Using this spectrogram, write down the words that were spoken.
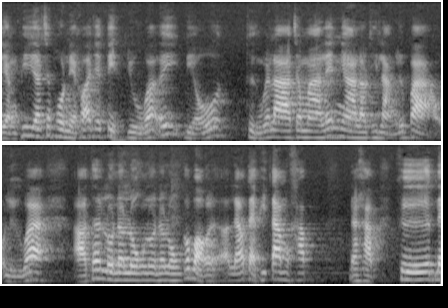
อย่างพี่รัชพลเนี่ยเขาอาจจะติดอยู่ว่า เอ้ย เดี๋ยวถึงเวลาจะมาเล่นงานเราทีหลังหรือเปล่า หรือว่าถ้ารณรงค์รณรงค์ก็บอกแล้วแต่พี่ตั้มครับนะครับ คือใน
